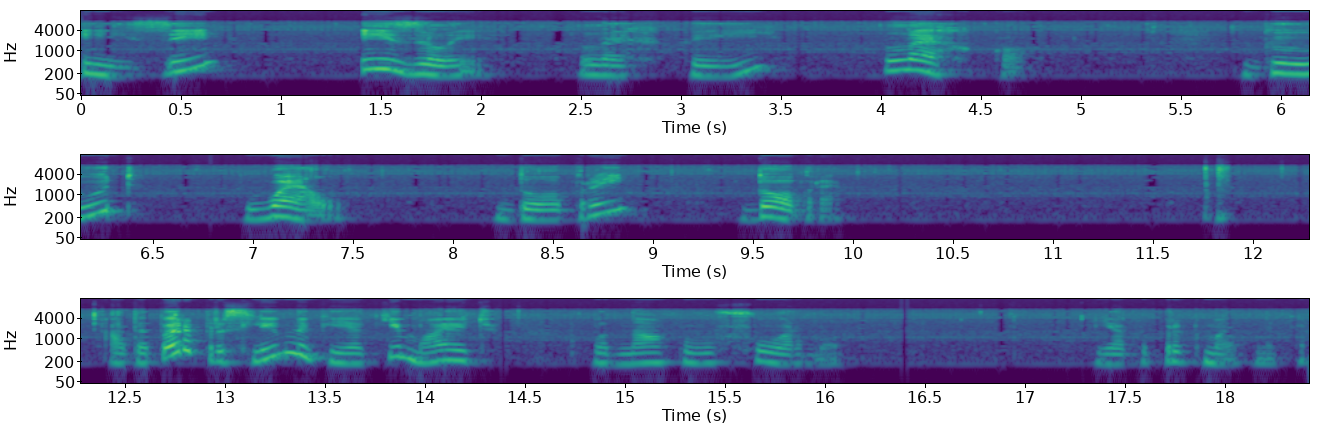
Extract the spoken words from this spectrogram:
Easy easily. Легкий, легко. Good well. Добрий, добре. А тепер прислівники, які мають однакову форму, як і прикметники.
